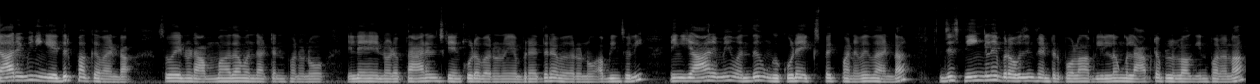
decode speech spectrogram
யாரையுமே நீங்கள் எதிர்பார்க்க வேண்டாம். ஸோ என்னோடய அம்மா தான் வந்து அட்டன் பண்ணணும். இல்லை என்னோட பேரண்ட்ஸ்க்கு என் கூட வரணும். என் பிரதர் வரணும் அப்படின்னு சொல்லி நீங்கள் யாருமே வந்து உங்கள் கூட எக்ஸ்பெக்ட் பண்ணவே வேண்டாம். ஜஸ்ட் நீங்களே ப்ரௌசிங் சென்டர் போகலாம் அப்படி இல்லனா உங்கள் லேப்டாப்பில் லாகின் பண்ணலாம்.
